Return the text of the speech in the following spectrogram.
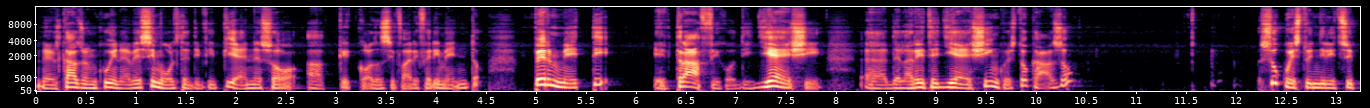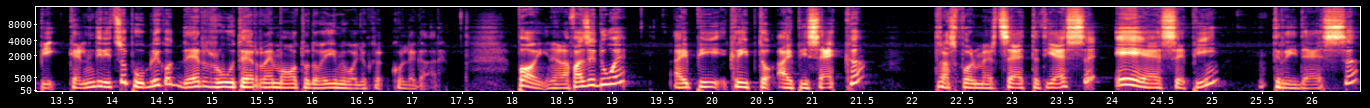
nel caso in cui ne avessi molte di VPN so a che cosa si fa riferimento. Permetti il traffico di 10 eh, della rete 10 in questo caso su questo indirizzo IP che è l'indirizzo pubblico del router remoto dove io mi voglio collegare. Poi nella fase 2 IP crypto IPsec, transformer set TS, ESP, 3DS,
